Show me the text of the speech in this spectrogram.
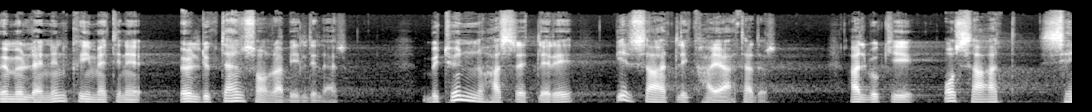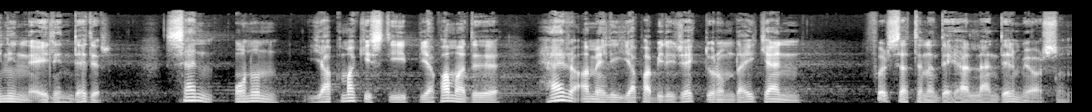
ömürlerinin kıymetini öldükten sonra bildiler. Bütün hasretleri bir saatlik hayatadır. Halbuki o saat senin elindedir. Sen onun yapmak isteyip yapamadığı her ameli yapabilecek durumdayken fırsatını değerlendirmiyorsun.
